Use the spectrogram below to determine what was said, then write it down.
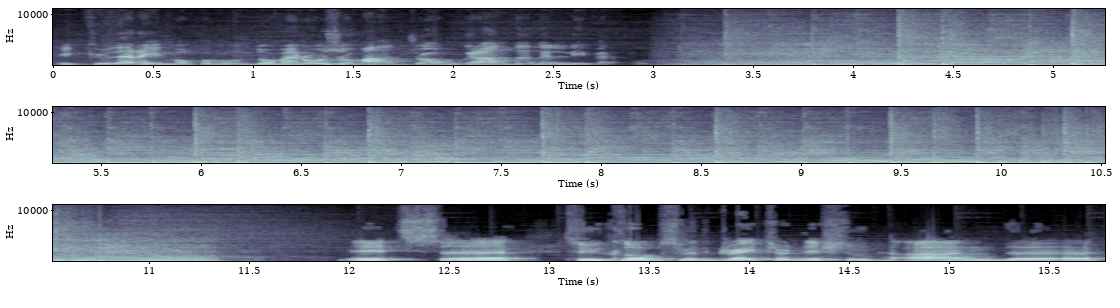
e chiuderemo con un doveroso omaggio a un grande del Liverpool. It's uh, two clubs with great tradition, and uh,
